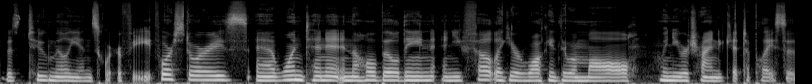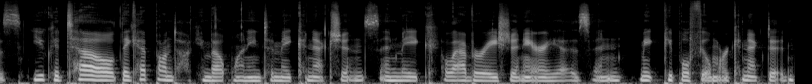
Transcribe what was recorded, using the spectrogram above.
It was 2 million square feet, four stories, and one tenant in the whole building, and you felt like you were walking through a mall when you were trying to get to places. You could tell they kept on talking about wanting to make connections and make collaboration areas and make people feel more connected.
